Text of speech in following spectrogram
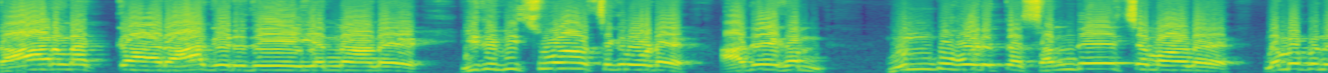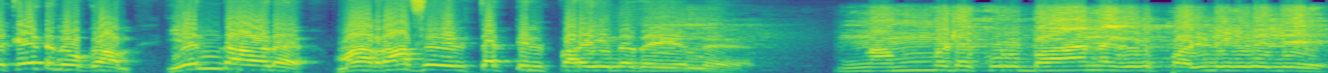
കാരണക്കാരാകരുതേ എന്നാണ്. ഇത് വിശ്വാസികളോട് അദ്ദേഹം മുൻപ് കൊടുത്ത സന്ദേശമാണ്. നമുക്കൊന്ന് കേട്ടു നോക്കാം. എന്താണ് മാ റാഫേൽ തട്ടിൽ പറയുന്നത് എന്ന്. നമ്മുടെ കുർബാനകൾ പള്ളികളിലെ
